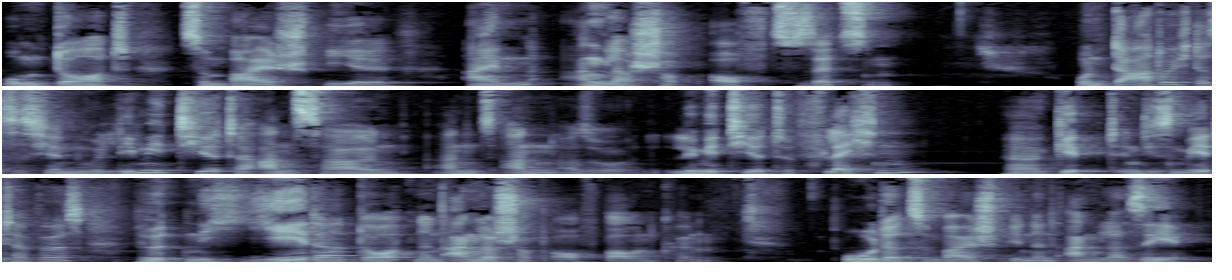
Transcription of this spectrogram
um dort zum Beispiel einen Anglershop aufzusetzen. Und dadurch, dass es ja nur limitierte Anzahlen an, an also limitierte Flächen äh, gibt in diesem Metaverse, wird nicht jeder dort einen Anglershop aufbauen können. Oder zum Beispiel einen Anglersee.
